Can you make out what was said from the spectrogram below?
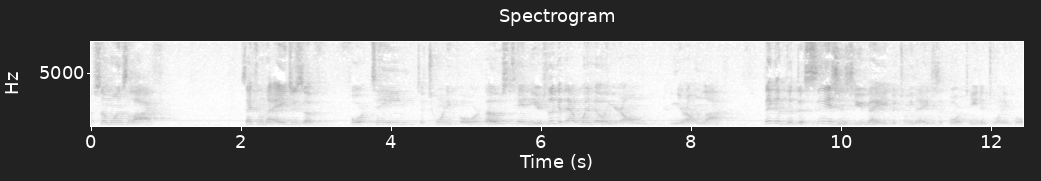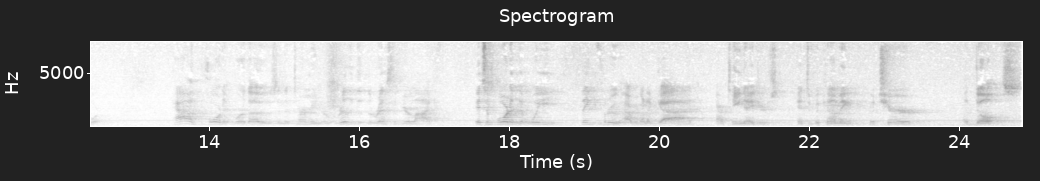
of someone's life, say from the ages of 14 to 24, those 10 years, look at that window in your own, in your own life. Think of the decisions you made between the ages of 14 and 24. How important were those in determining really the, the rest of your life? It's important that we think through how we're going to guide our teenagers into becoming mature adults.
